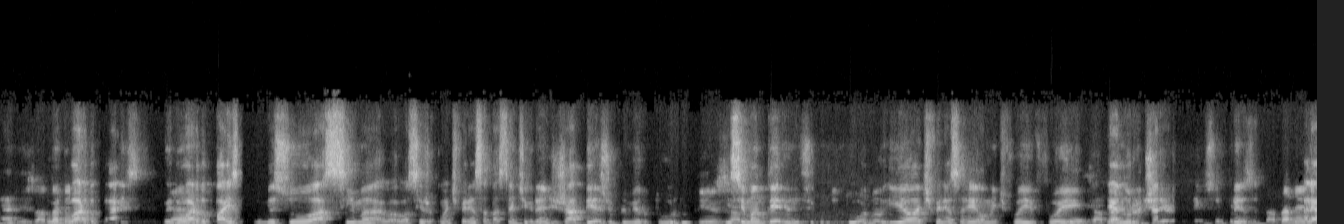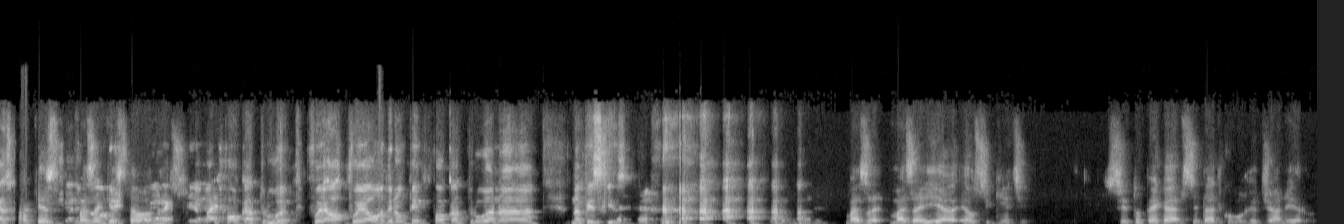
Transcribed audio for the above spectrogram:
Né? O Eduardo Paes, o Eduardo é. Paes começou acima, ou seja, com uma diferença bastante grande, já desde o primeiro turno, Exatamente. e se manteve no segundo turno, e a diferença realmente foi. foi é, no Rio de Janeiro teve surpresa. Exatamente. Aliás, a que... mas a questão. Era que tinha mais falcatrua, foi, foi aonde não teve falcatrua na, na pesquisa. mas, mas aí é, é o seguinte: se tu pegar cidade como Rio de Janeiro,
